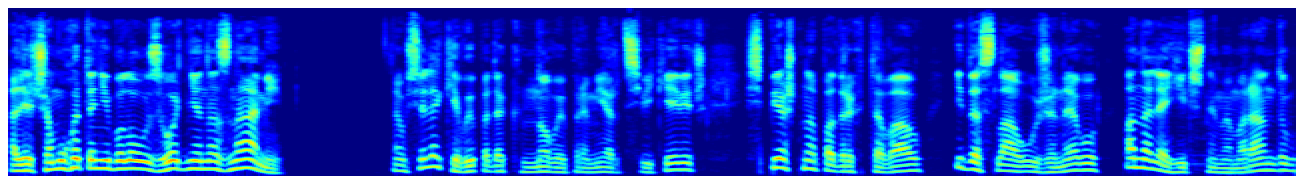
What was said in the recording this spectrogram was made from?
але чаму гэта не было ўзгоднена з намі? На ўсялякі выпадак новы прэм'ер цвікевич спешна падрыхтаваў і даслаў у жэневу аналагічны мемарандум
